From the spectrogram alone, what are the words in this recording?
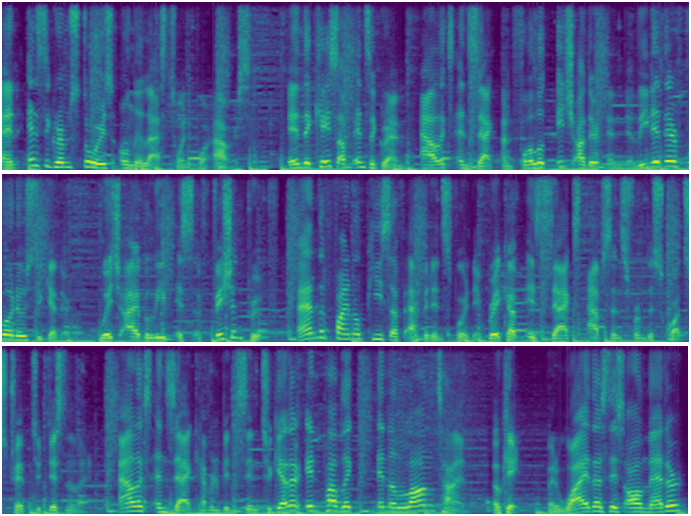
and Instagram stories only last 24 hours. In the case of Instagram, Alex and Zach unfollowed each other and deleted their photos together, which I believe is sufficient proof. And the final piece of evidence for their breakup is Zach's absence from the squad's trip to Disneyland. Alex and Zach haven't been seen together in public in a long time. Okay, but why does this all matter?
